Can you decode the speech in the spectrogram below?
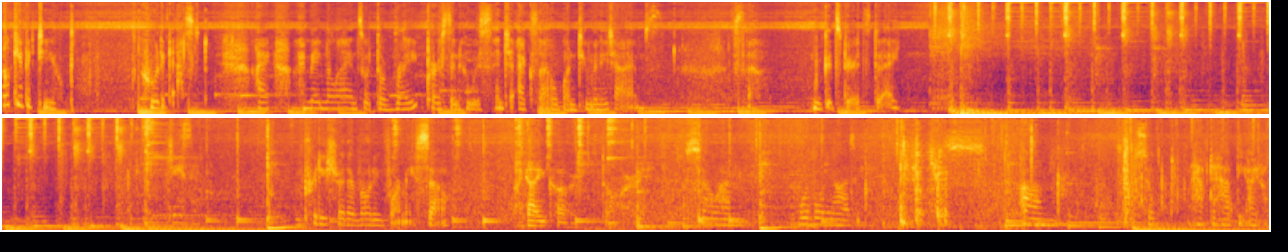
I'll give it to you. Who would have guessed? I, I made an alliance with the right person who was sent to exile one too many times. So, I'm in good spirits today. Pretty sure they're voting for me, so. I got you covered. Don't worry. So, um, we're voting Ozzy. Um, so have to have the idol.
